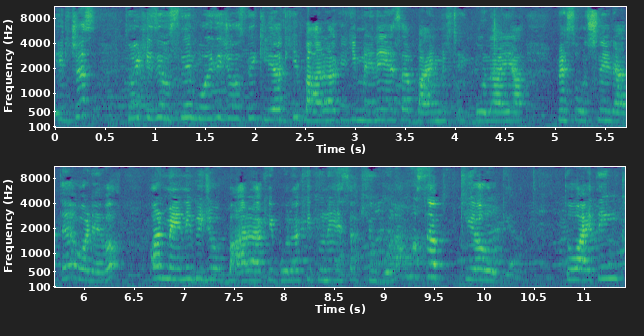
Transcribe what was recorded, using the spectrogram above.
इट जस्ट थोड़ी चीज़ें उसने बोली थी, जो उसने क्लियर की बाहर आके कि मैंने ऐसा बाय मिस्टेक बोला या मैं सोच नहीं रहा था वट और मैंने भी जो बाहर आके बोला कि तूने ऐसा क्यों बोला, वो सब क्लियर हो गया। तो I think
